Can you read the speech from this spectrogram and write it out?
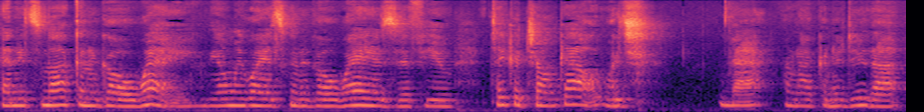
and it's not going to go away. The only way it's going to go away is if you take a chunk out, which, nah, we're not going to do that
